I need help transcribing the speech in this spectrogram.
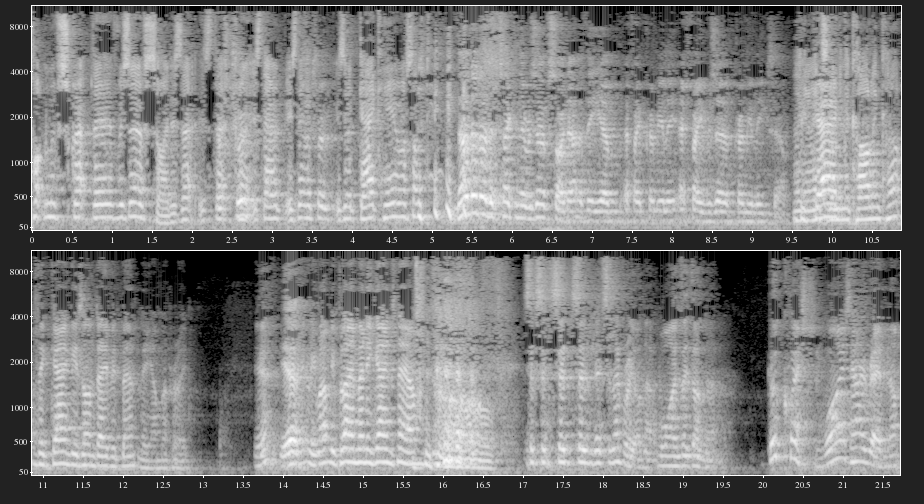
Tottenham have scrapped their reserve side. Is that is that That's true. Is there is there a, True. is there a gag here or something? No, no, no. They've taken their reserve side out of the um, FA Premier League, FA Reserve Premier League sale. They're going to The enter them gag- in the Carling Cup. The gag is on David Bentley, I'm afraid. Yeah. Yeah. He won't be playing many games now. oh, So, so, so, so let's elaborate on that. Why have they done that? Good question. Why has Harry Redknapp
